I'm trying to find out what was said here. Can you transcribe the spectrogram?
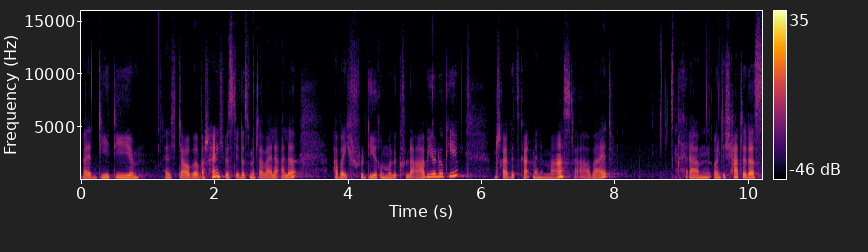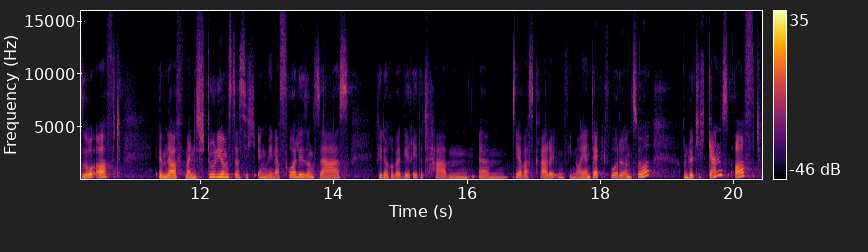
Weil die, die, ich glaube, wahrscheinlich wisst ihr das mittlerweile alle, aber ich studiere Molekularbiologie und schreibe jetzt gerade meine Masterarbeit. Ähm, und ich hatte das so oft im Laufe meines Studiums, dass ich irgendwie in der Vorlesung saß, wir darüber geredet haben, ähm, ja, was gerade irgendwie neu entdeckt wurde und so. Und wirklich ganz oft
